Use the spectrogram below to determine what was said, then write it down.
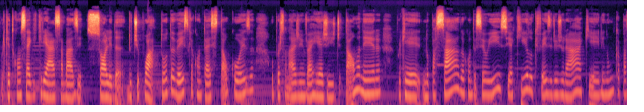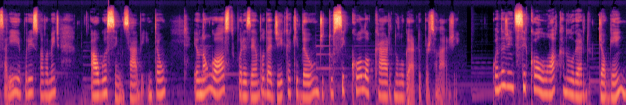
porque tu consegue criar essa base sólida do tipo, ah, toda vez que acontece tal coisa, o personagem vai reagir de tal maneira, porque no passado aconteceu isso e aquilo que fez ele jurar que ele nunca passaria por isso novamente, algo assim, sabe? Então, eu não gosto, por exemplo, da dica que dão de tu se colocar no lugar do personagem. Quando a gente se coloca no lugar de alguém,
